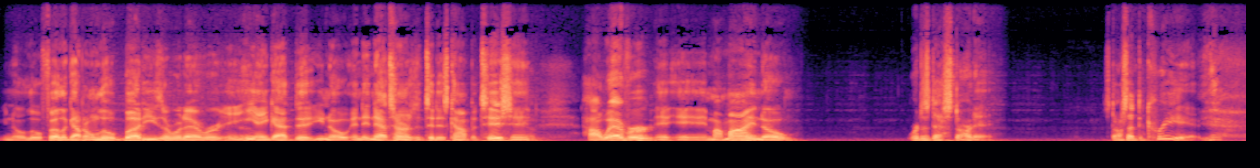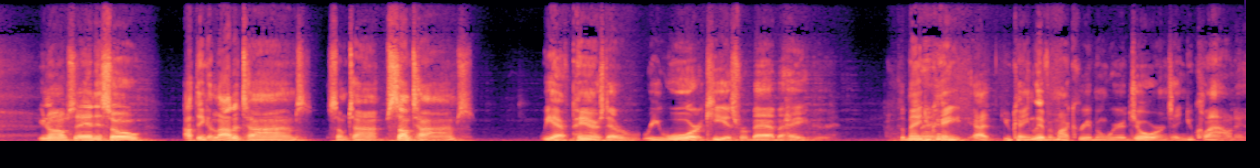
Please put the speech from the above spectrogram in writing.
you know, little fella got on little buddies or whatever, and he ain't got the, you know, and then that turns into this competition. However, in, in my mind though, where does that start at? starts at the crib. Yeah. You know what I'm saying? And so I think a lot of times, sometimes, sometimes we have parents that reward kids for bad behavior. Cause man, man. you can't I, you can't live in my crib and wear Jordans and you clowning.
